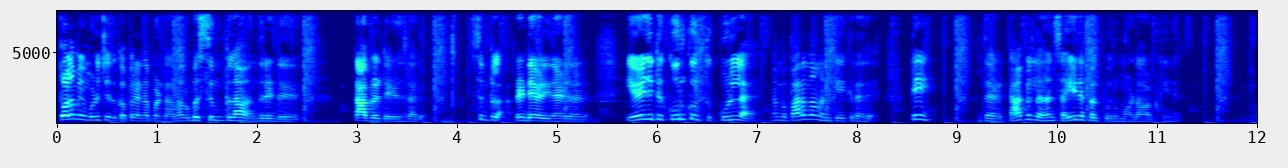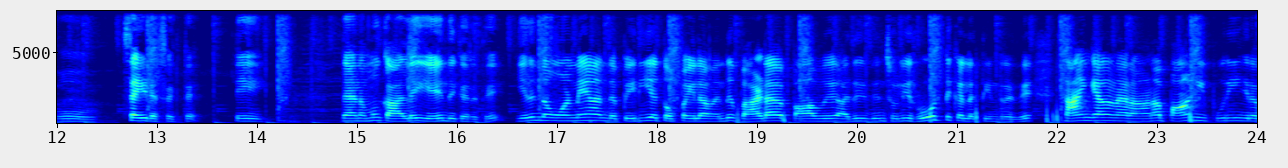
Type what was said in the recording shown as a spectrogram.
புலம்பி முடிச்சதுக்கப்புறம் என்ன பண்ணுறாருன்னா ரொம்ப சிம்பிளாக வந்து ரெண்டு டேப்லெட் எழுதுறாரு. சிம்பிளாக ரெண்டே வழி தான் எழுதுறாரு. எழுதிட்டு குறுக்குறதுக்குள்ளே நம்ம பரந்தாமன் கேட்குறாரு டே இந்த டேப்லெட்டில் தான் சைடு எஃபெக்ட் வருமாடா? அப்படின்னு. ஓ சைடு எஃபெக்ட்டு டேய் தினமும் காலையில் ஏந்துக்கிறது. எழுந்த உடனே அந்த பெரிய தொப்பையில் வந்து வடை பாவு அது இதுன்னு சொல்லி ரோட்டுக்கல்ல தின்றது. சாயங்காலம் நேரம் ஆனால் பானிபூரிங்கிற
